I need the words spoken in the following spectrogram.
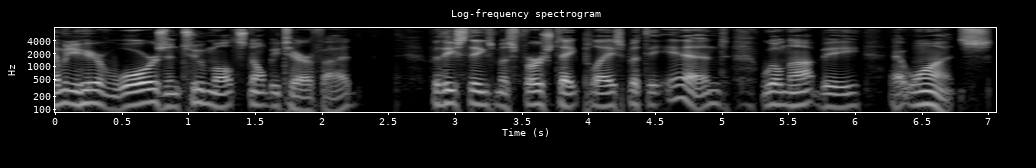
And when you hear of wars and tumults, don't be terrified, for these things must first take place, but the end will not be at once.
